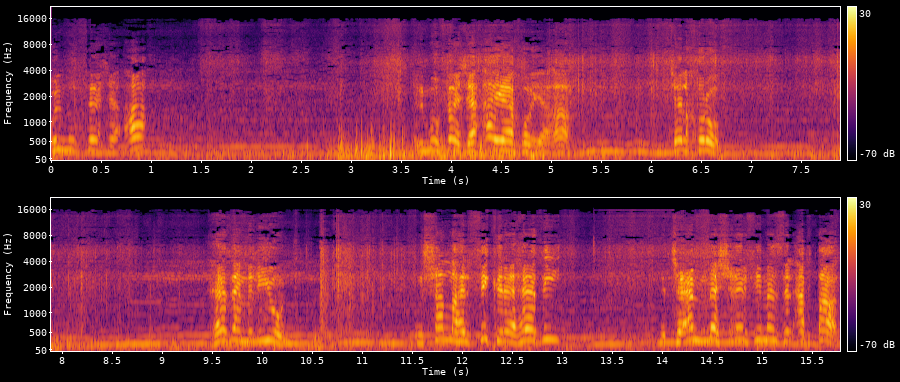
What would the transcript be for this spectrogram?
والمفاجأة المفاجأة يا خويا ها. تا الخروف. هذا مليون. إن شاء الله الفكرة هذه تعمش غير في منزل ابطال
